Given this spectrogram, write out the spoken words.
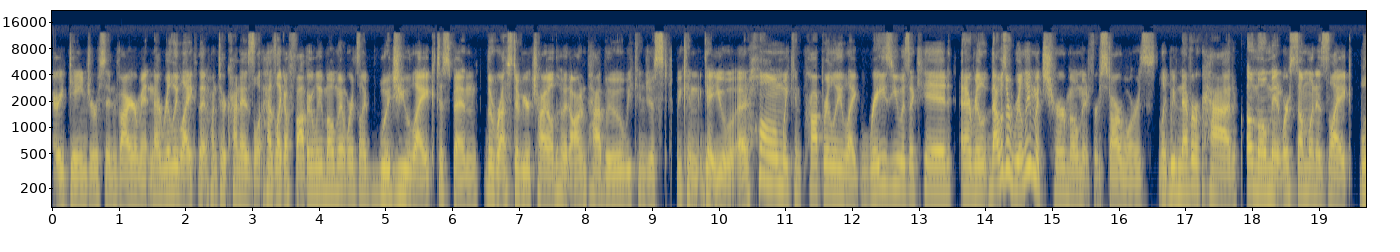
very dangerous environment. And I really like that Hunter kind of has like a fatherly moment where it's like, would you like to spend the rest of your childhood on Pabu? We can just we can get you at home, we can properly like raise you as a kid. And I really that was a really mature moment for Star Wars. Like we've never had a moment where someone is like, we'll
